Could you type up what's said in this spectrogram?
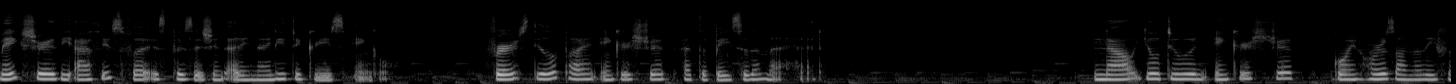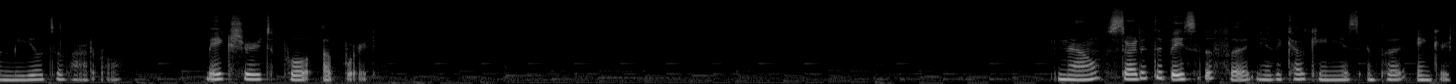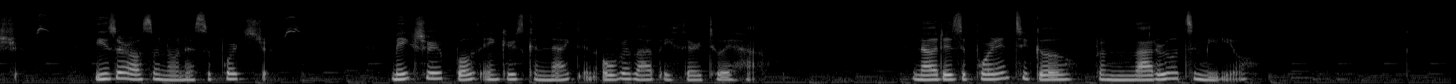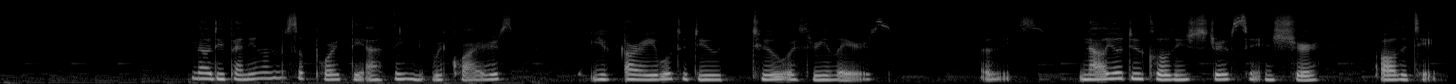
Make sure the athlete's foot is positioned at a 90 degrees angle. First, you'll apply an anchor strip at the base of the met head. Now you'll do an anchor strip going horizontally from medial to lateral. Make sure to pull upward. Now, start at the base of the foot near the calcaneus and put anchor strips. These are also known as support strips. Make sure both anchors connect and overlap a third to a half. Now it is important to go from lateral to medial. Now depending on the support the athlete requires, you are able to do two or three layers of these. Now you'll do closing strips to ensure all the tape.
